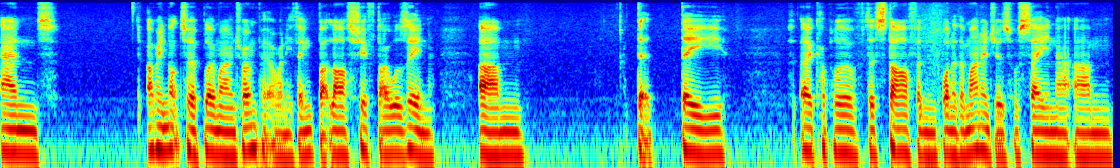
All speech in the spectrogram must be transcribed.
And I mean, not to blow my own trumpet or anything, but last shift I was in, um, that they, a couple of the staff and one of the managers was saying that um,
